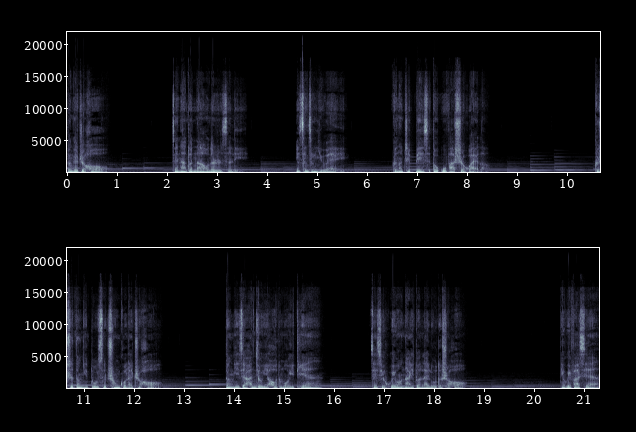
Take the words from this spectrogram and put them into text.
分开之后，在那段难熬的日子里。你曾经以为，可能这辈子都无法释怀了。可是，当你独自冲过来之后，当你在很久以后的某一天，再去回望那一段来路的时候，你会发现，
